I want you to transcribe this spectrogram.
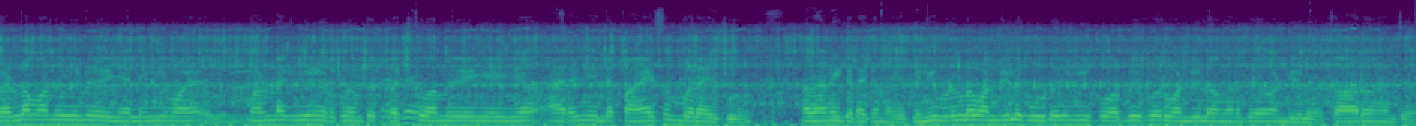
വെള്ളം വന്ന് വീണ് കഴിഞ്ഞാൽ അല്ലെങ്കിൽ മണ്ണൊക്കെ വീണ് കിടക്കുന്നത് ട്രക്ക് വന്നു കഴിഞ്ഞ് കഴിഞ്ഞാൽ അരഞ്ഞില്ല പായസം പോലെ ആയി പോകും. അതാണ് ഈ കിടക്കുന്നത്. പിന്നെ ഇവിടെയുള്ള വണ്ടികൾ കൂടുതലും ഈ ഫോർ ബൈ ഫോർ വണ്ടികളും അങ്ങനത്തെ വണ്ടികളോ കാറും അങ്ങനത്തെ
